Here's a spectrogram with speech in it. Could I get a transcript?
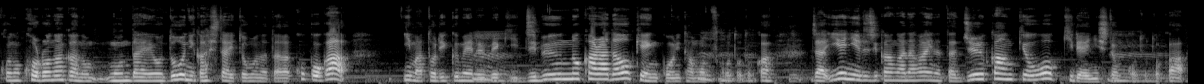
このコロナ禍の問題をどうにかしたいと思うんだったらここが今取り組めるべき、うん。自分の体を健康に保つこととか、うんうんうんうんじゃあ家にいる時間が長いんだったら住環境をきれいにしておくこととか、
